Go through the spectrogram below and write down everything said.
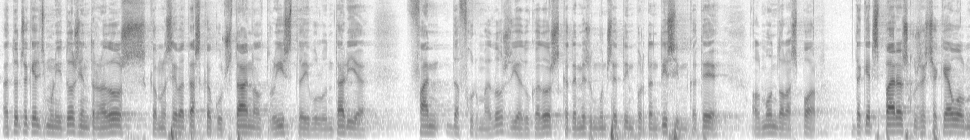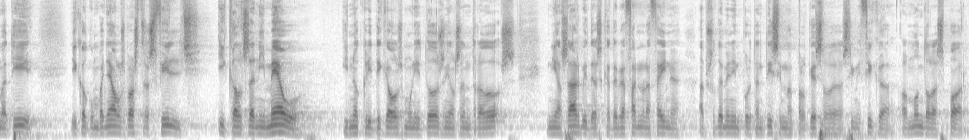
A tots aquells monitors i entrenadors que amb la seva tasca constant, altruista i voluntària fan de formadors i educadors, que també és un concepte importantíssim que té el món de l'esport. D'aquests pares que us aixequeu al matí i que acompanyeu els vostres fills i que els animeu i no critiqueu els monitors ni els entrenadors ni els àrbitres, que també fan una feina absolutament importantíssima pel que és, significa el món de l'esport,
